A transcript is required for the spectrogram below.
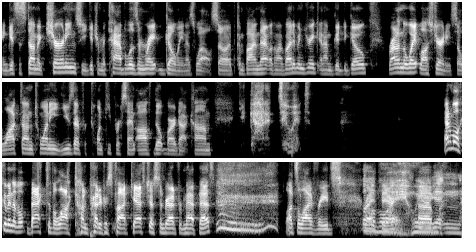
and gets the stomach churning. So you get your metabolism rate going as well. So I've combined that with my vitamin drink and I'm good to go right on the weight loss journey. So locked on 20, use that for 20% off builtbar.com. You got to do it. And welcome into the, back to the Locked On Predators podcast. Justin Bradford, Matt Best. Lots of live reads right oh boy, there. we are Um, getting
